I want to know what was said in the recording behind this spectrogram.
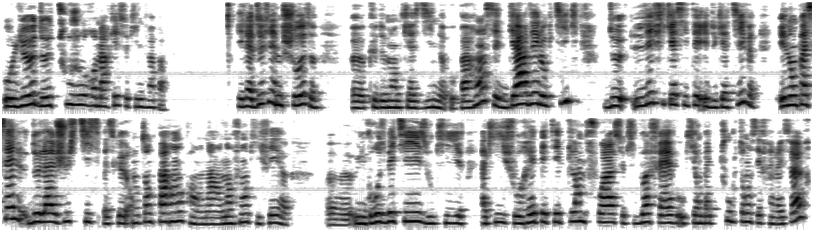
au lieu de toujours remarquer ce qui ne va pas. Et la deuxième chose, euh, que demande Casdine aux parents, c'est de garder l'optique de l'efficacité éducative et non pas celle de la justice. Parce que en tant que parent, quand on a un enfant qui fait euh, une grosse bêtise ou qui, à qui il faut répéter plein de fois ce qu'il doit faire ou qui embête tout le temps ses frères et sœurs,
